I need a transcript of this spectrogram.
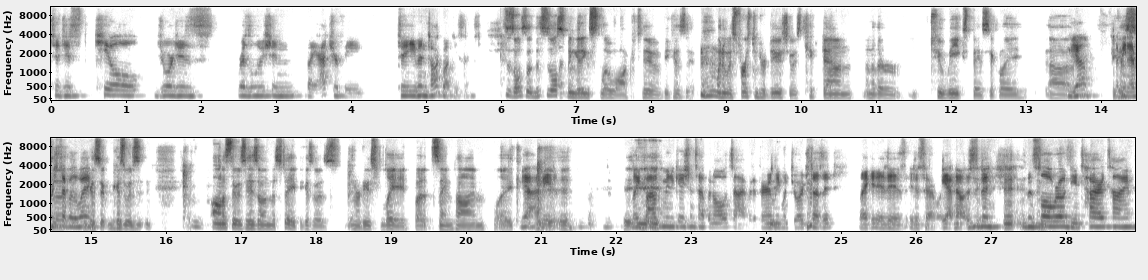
to just kill George's resolution by atrophy to even talk about these things? This is also, this has also been getting slow walked too, because when it was first introduced, it was kicked down another two weeks, basically. uh, Yeah, I mean, every because, step uh, of the way. Because it, because it was, honestly, it was his own mistake because it was introduced late, but at the same time, like. Yeah, I mean, it- it- late file communications happen all the time, but apparently when George does it, like it is, it is terrible. Yeah, no, this has been, it- it's been slow road the entire time.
